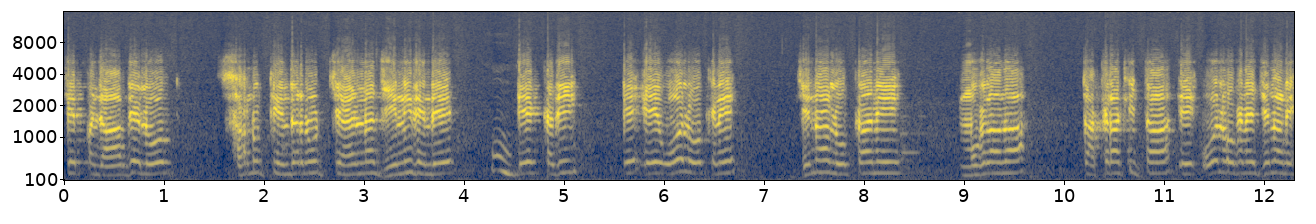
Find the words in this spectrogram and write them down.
ਕਿ ਪੰਜਾਬ ਦੇ ਲੋਕ ਸਾਨੂੰ ਕੇਂਦਰ ਨੂੰ ਚੈਨ ਨਾਲ ਜੀਣ ਨਹੀਂ ਦਿੰਦੇ। ਇਹ ਕਦੀ ਇਹ ਇਹ ਉਹ ਲੋਕ ਨੇ ਜਿਨ੍ਹਾਂ ਲੋਕਾਂ ਨੇ ਮੁਗਲਾਂ ਦਾ ਟੱਕਰਾ ਕੀਤਾ ਇਹ ਉਹ ਲੋਕ ਨੇ ਜਿਨ੍ਹਾਂ ਨੇ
